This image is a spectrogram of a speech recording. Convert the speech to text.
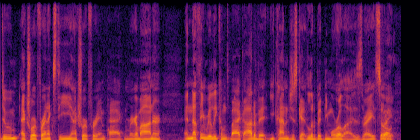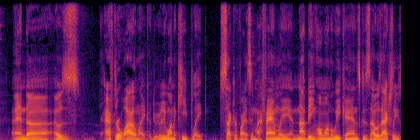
do X work for NXT and X short for Impact and Ring of Honor, and nothing really comes back out of it. You kind of just get a little bit demoralized, right? So, Right. And uh, I was after a while, I'm like, do we really want to keep like sacrificing my family and not being home on the weekends? Because I was actually you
